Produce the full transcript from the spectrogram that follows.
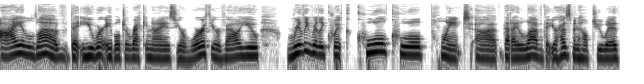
I love that you were able to recognize your worth your value really, really quick, cool, cool point uh, that I love that your husband helped you with.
